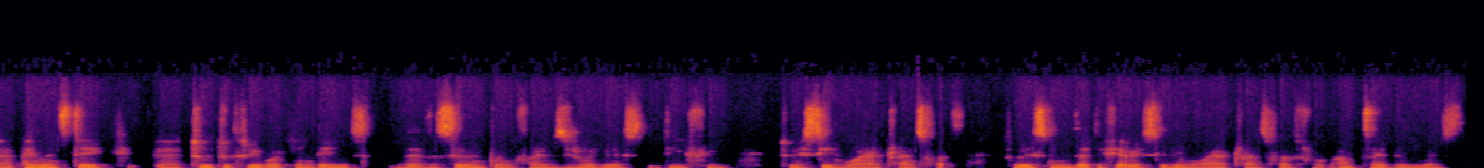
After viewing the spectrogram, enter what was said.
Uh, payments take uh, two to three working days. There's a 7.50 USD fee to receive wire transfers. So this means that if you're receiving wire transfers from outside the US,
